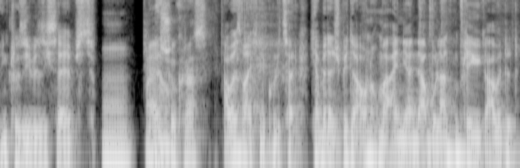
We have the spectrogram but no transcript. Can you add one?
inklusive sich selbst. Mhm. Ja, ist schon krass. Aber es war echt eine coole Zeit. Ich habe dann später auch noch mal ein Jahr in der ambulanten Pflege gearbeitet,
